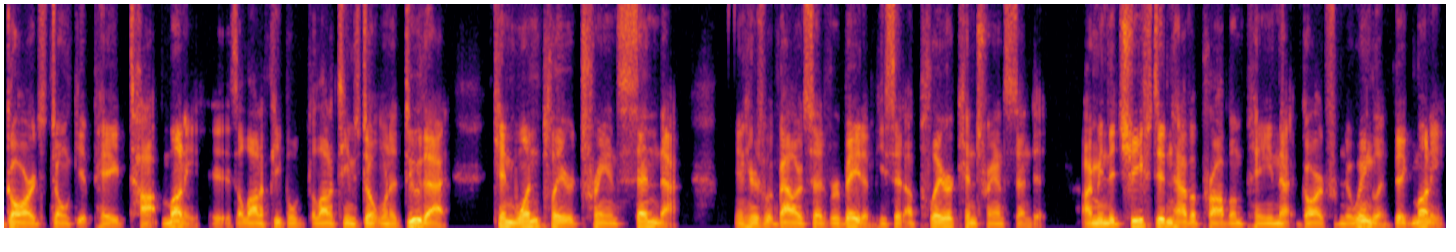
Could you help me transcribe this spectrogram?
guards don't get paid top money. It's a lot of people, a lot of teams don't want to do that. Can one player transcend that? And here's what Ballard said verbatim. He said, a player can transcend it. I mean, the Chiefs didn't have a problem paying that guard from New England, big money.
